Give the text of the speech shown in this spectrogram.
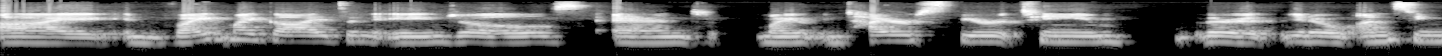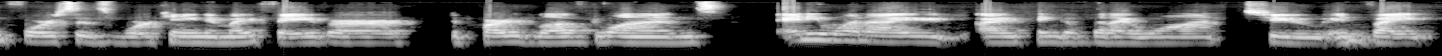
I invite my guides and angels and my entire spirit team. There you know unseen forces working in my favor departed loved ones anyone I, I think of that I want to invite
